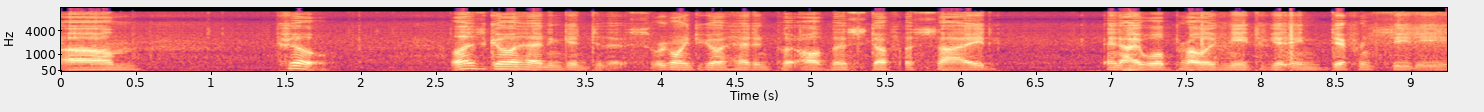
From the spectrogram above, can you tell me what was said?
Um, so, let's go ahead and get into this. We're going to go ahead and put all this stuff aside, and I will probably need to get a different CD,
